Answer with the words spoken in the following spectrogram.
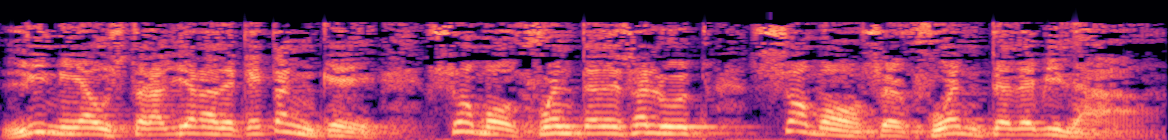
Línea australiana de Quetanque. Somos fuente de salud, somos fuente de vida.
